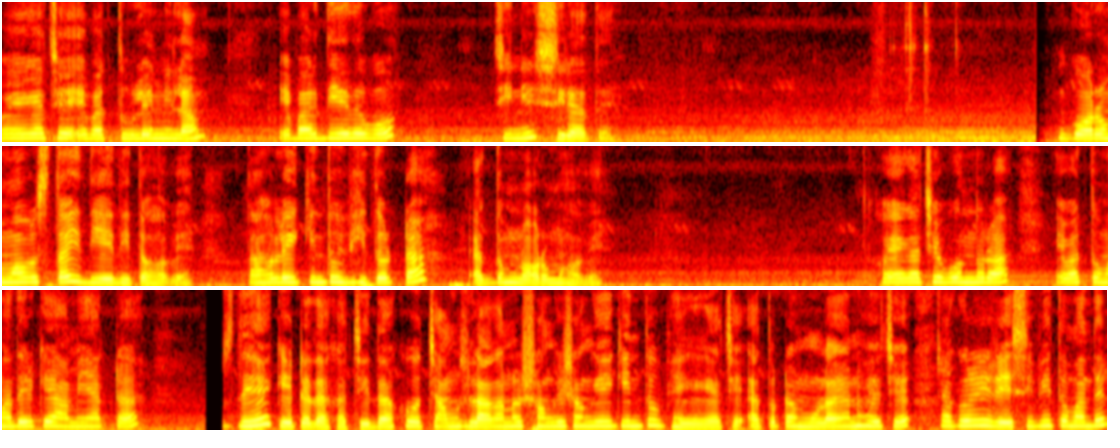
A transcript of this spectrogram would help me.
হয়ে গেছে, এবার তুলে নিলাম। এবার দিয়ে দেবো চিনির শিরাতে। গরম অবস্থায় দিয়ে দিতে হবে, তাহলেই কিন্তু ভিতরটা একদম নরম হবে। হয়ে গেছে বন্ধুরা, এবার তোমাদেরকে আমি একটা চামচ দিয়ে কেটে দেখাচ্ছি। দেখো, চামচ লাগানোর সঙ্গে সঙ্গেই কিন্তু ভেঙে গেছে, এতটা মূলায়ন হয়েছে। আশা করি রেসিপি তোমাদের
